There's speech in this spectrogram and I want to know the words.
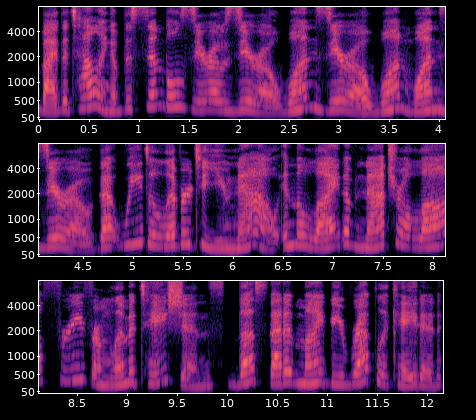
by the telling of the symbol 0010110 that we deliver to you now in the light of natural law free from limitations, thus that it might be replicated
